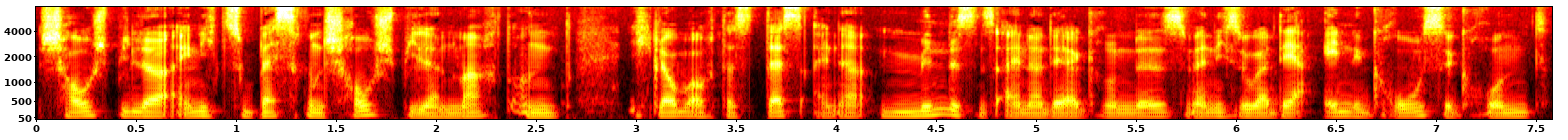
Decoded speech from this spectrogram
Schauspieler eigentlich zu besseren Schauspielern macht. Und ich glaube auch, dass das einer, mindestens einer der Gründe ist, wenn nicht sogar der eine große Grund,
